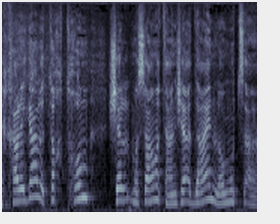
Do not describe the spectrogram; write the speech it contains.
חריגה לתוך תחום של משא ומתן שעדיין לא מוצע.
